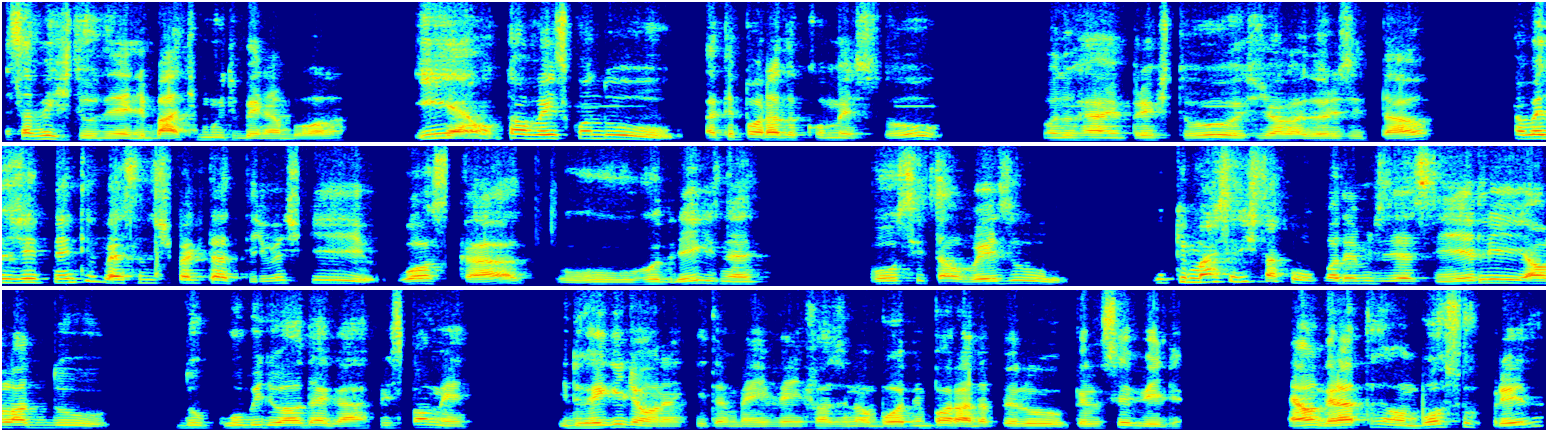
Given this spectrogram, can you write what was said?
essa virtude, né? ele bate muito bem na bola. E é talvez quando a temporada começou, quando o Real emprestou esses jogadores e tal, talvez a gente nem tivesse as expectativas que o Oscar, o Rodrigues, né, fosse talvez o, o que mais se destacou, podemos dizer assim. Ele ao lado do, do Cuba e do Aldegar, principalmente. E do Reguilhão, né? Que também vem fazendo uma boa temporada pelo, pelo Sevilha. É uma grata, uma boa surpresa,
